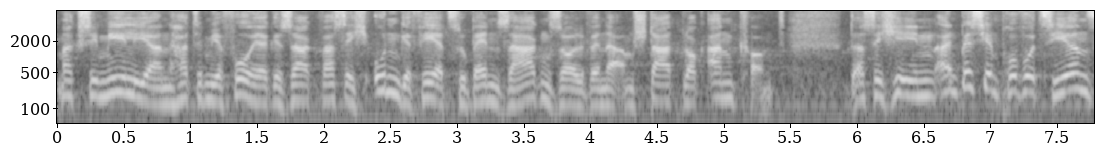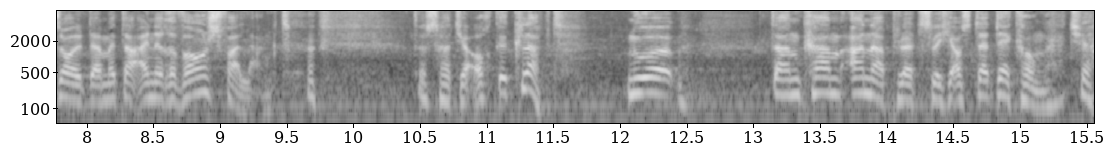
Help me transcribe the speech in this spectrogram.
Maximilian hatte mir vorher gesagt, was ich ungefähr zu Ben sagen soll, wenn er am Startblock ankommt. Dass ich ihn ein bisschen provozieren soll, damit er eine Revanche verlangt. Das hat ja auch geklappt. Nur dann kam Anna plötzlich aus der Deckung. Tja,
